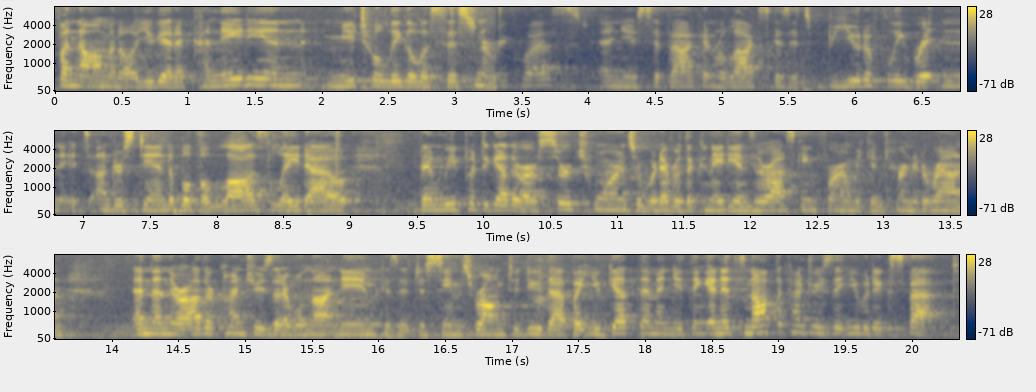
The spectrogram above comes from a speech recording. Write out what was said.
phenomenal. You get a Canadian mutual legal assistant request, and you sit back and relax because it's beautifully written, it's understandable, the law's laid out. Then we put together our search warrants or whatever the Canadians are asking for, and we can turn it around. And then there are other countries that I will not name because it just seems wrong to do that, but you get them and you think, and it's not the countries that you would expect.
